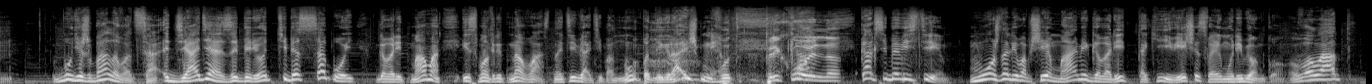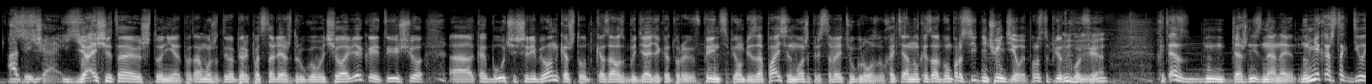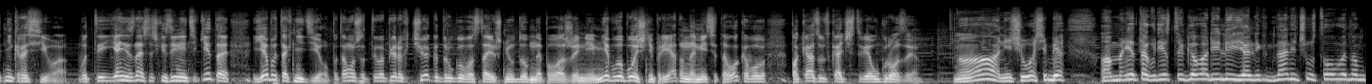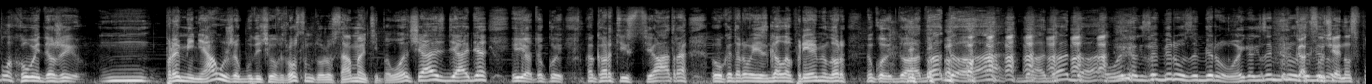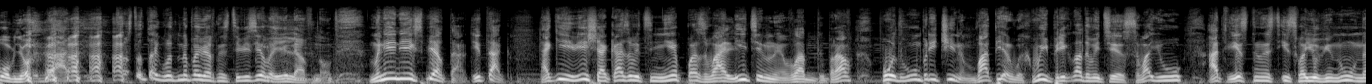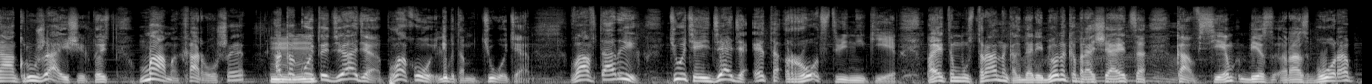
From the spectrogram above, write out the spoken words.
Будешь баловаться, дядя заберет тебя с собой, говорит мама и смотрит на вас, на тебя, типа, ну, подыграешь мне? Вот прикольно. Как себя вести? Можно ли вообще маме говорить такие вещи своему ребенку? Влад, Отвечай. Я считаю, что нет, потому что ты, во-первых, подставляешь другого человека, и ты еще а, как бы учишь ребенка, что, казалось бы, дядя, который, в принципе, он безопасен, может представлять угрозу. Хотя, ну, казалось бы, он просто сидит, ничего не делает, просто пьет кофе. Хотя, м, даже не знаю, наверное, но мне кажется, так делать некрасиво. Вот я не знаю, с точки зрения этикета, я бы так не делал, потому что ты, во-первых, человека другого ставишь в неудобное положение. И мне было бы очень неприятно на месте того, кого показывают в качестве угрозы. А, ничего себе. А мне так в детстве говорили, я никогда не чувствовал в этом плохого. И даже м, про меня уже, будучи взрослым, то же самое. Типа, вот сейчас дядя, и я такой, как артист театра, у которого есть гала-премиер, такой, да-да-да, да-да-да, ой, как заберу, заберу, ой, как заберу, Как заберу. случайно вспомнил. Да, просто так вот на поверхности висело и ляпнул. Мнение эксперта. Итак, такие вещи оказываются непозволительны, Влад, ты прав, по двум причинам. Во-первых, вы перекладываете свою ответственность и свою вину на окружающих. То есть мама хорошая, а какой-то дядя плохой, либо там тетя. Во-вторых, тетя и дядя – это родственники. Поэтому странно, когда ребенок обращается ко всем без разбора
